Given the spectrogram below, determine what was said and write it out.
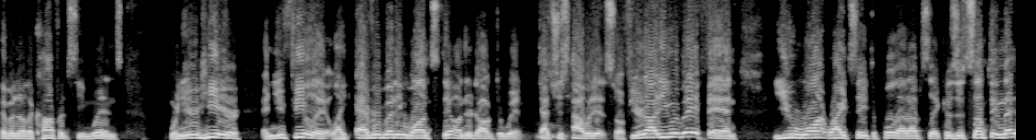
if another conference team wins. When you're here and you feel it, like everybody wants the underdog to win. That's just how it is. So if you're not a U of A fan, you want Wright State to pull that upset because it's something that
